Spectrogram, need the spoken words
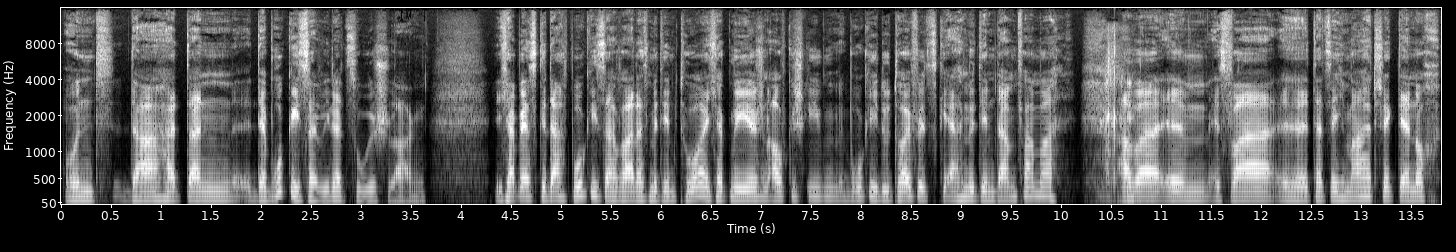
Und da hat dann der Bruckgießer wieder zugeschlagen. Ich habe erst gedacht, Bruckgießer war das mit dem Tor. Ich habe mir hier schon aufgeschrieben, Brucki, du Teufelskerl mit dem Dampfhammer. Aber ähm, es war äh, tatsächlich Mahacek, der noch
